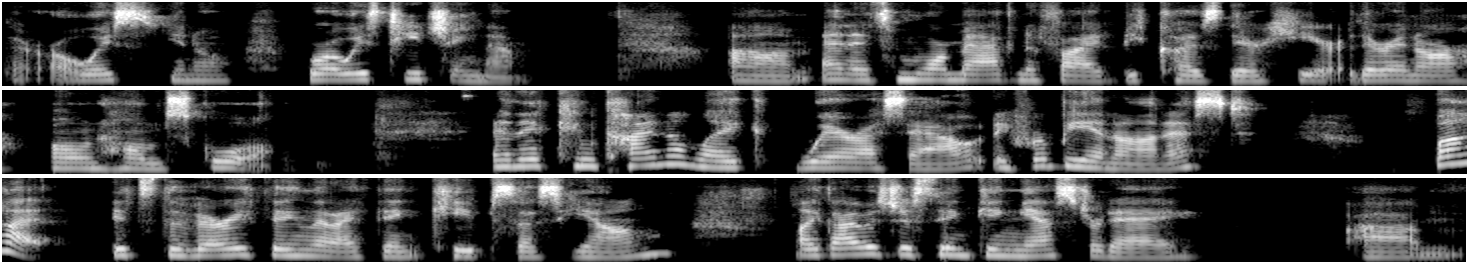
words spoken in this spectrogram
They're always, you know, we're always teaching them. Um, and it's more magnified because they're here, they're in our own home school. And it can kind of like wear us out if we're being honest. But it's the very thing that I think keeps us young. Like I was just thinking yesterday, um,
